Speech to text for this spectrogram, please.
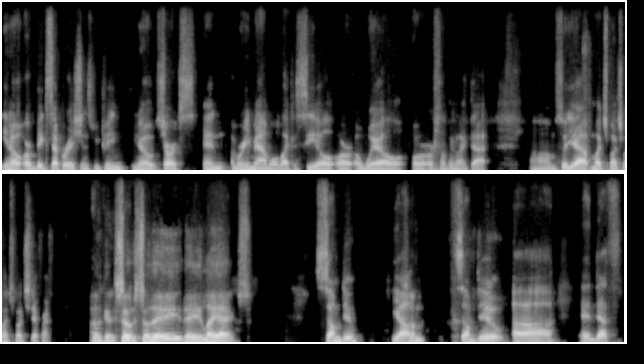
you know, are big separations between, you know, sharks and a marine mammal like a seal or a whale or, or something like that. Um, so yeah, much, much, much, much different. Okay, so so they they lay eggs. Some do. Yeah. Some some do. Uh, and that's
